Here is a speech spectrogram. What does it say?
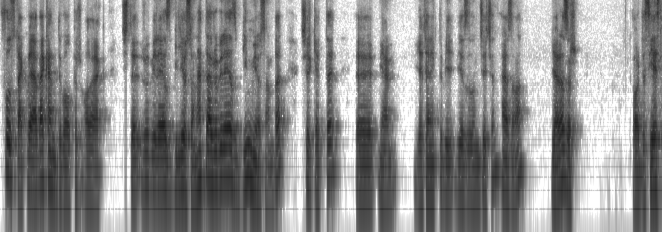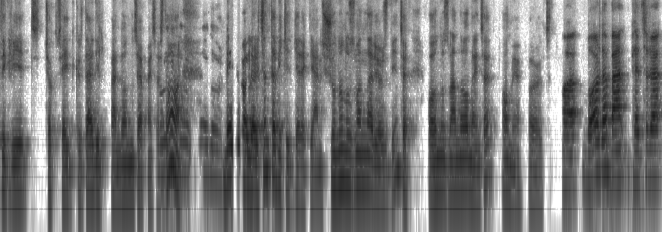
full stack veya backend developer olarak işte Ruby Rails biliyorsan hatta Ruby Rails bilmiyorsan da şirkette e, yani yetenekli bir yazılımcı için her zaman yer hazır. Orada CS degree çok şey bir kriter değil. Ben de onu şey yapmaya çalıştım doğru, ama doğru, doğru. belli roller için tabii ki gerekli. Yani şunun uzmanını arıyoruz deyince onun uzmanlığı olmayınca olmuyor o rol için. Bu arada ben Peter'e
